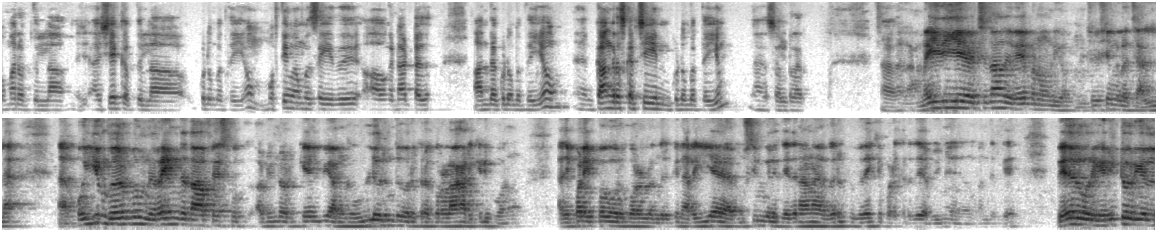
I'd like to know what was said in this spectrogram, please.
உமர் அப்துல்லா ஷேக் அப்துல்லா குடும்பத்தையும் முஃப்தி முகமது சயீது அவங்க டாக்டர் அந்த குடும்பத்தையும் காங்கிரஸ் கட்சியின் குடும்பத்தையும் அஹ், சொல்றார். அமைதியை வச்சுதான் அது வே பண்ண முடியும். விஷயங்களை வச்சு அல்ல. பொய்யும் வெறுப்பும் நிறைந்ததா ஃபேஸ்புக் அப்படின்ற ஒரு கேள்வி அங்க உள்ளிருந்து இருக்கிற குரலாக அடிக்கடி போறோம் அதே போல இப்போ ஒரு குரல் வந்திருக்கு. நிறைய முஸ்லிம்களுக்கு எதிரான வெறுப்பு விதைக்கப்படுகிறது அப்படின்னு வந்திருக்கு. வேறு ஒரு எடிட்டோரியல்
